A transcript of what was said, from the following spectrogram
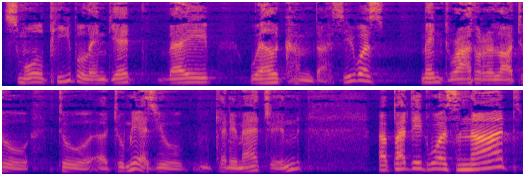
small people, and yet they welcomed us. It was meant rather a lot to to uh, to me, as you can imagine. Uh, but it was not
